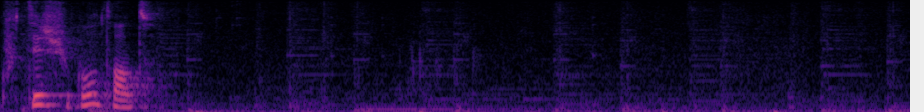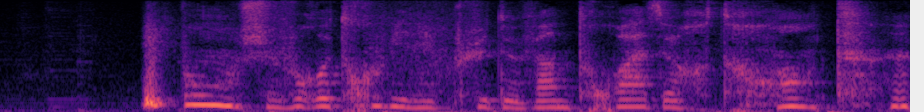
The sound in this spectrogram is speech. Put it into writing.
écoutez je suis contente. Bon, je vous retrouve, il est plus de 23h30.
